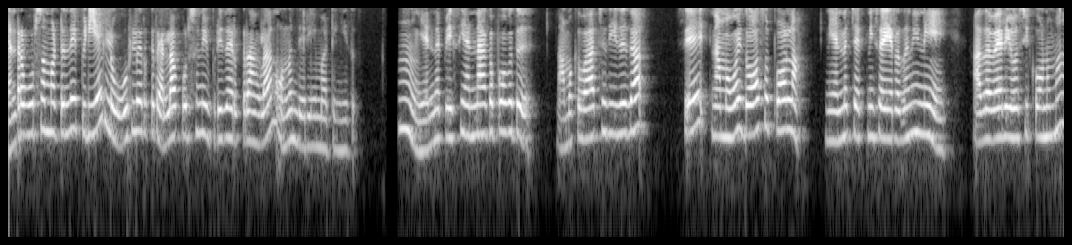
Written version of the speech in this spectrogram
என்ற புருஷன் மட்டும்தான் இப்படியே? இல்லை ஊரில் இருக்கிற எல்லா புருஷனும் இப்படிதான் இருக்கிறாங்களான்னு ஒன்றும் தெரிய மாட்டேங்குது. ம் என்ன பேசி என்ன ஆக போகுது? நமக்கு வாச்சது இதுதான். சரி நம்ம போய் தோசை போடலாம். நீ என்ன சட்னி செய்கிறதுன்னு நீ அதை வேற யோசிக்கணுமா?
